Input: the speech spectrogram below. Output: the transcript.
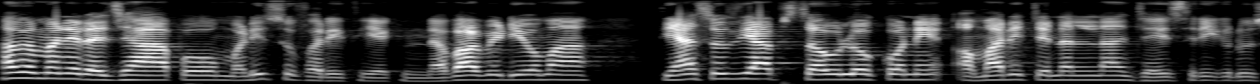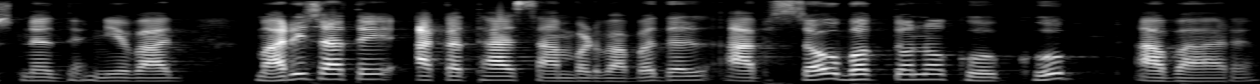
હવે મને રજા આપો, મળીશું ફરીથી એક નવા વિડીયોમાં. ત્યાં સુધી આપ સૌ લોકોને અમારી ચેનલના જય શ્રી કૃષ્ણ ધન્યવાદ. મારી સાથે આ કથા સાંભળવા બદલ આપ સૌ ભક્તોનો ખૂબ ખૂબ આભાર.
